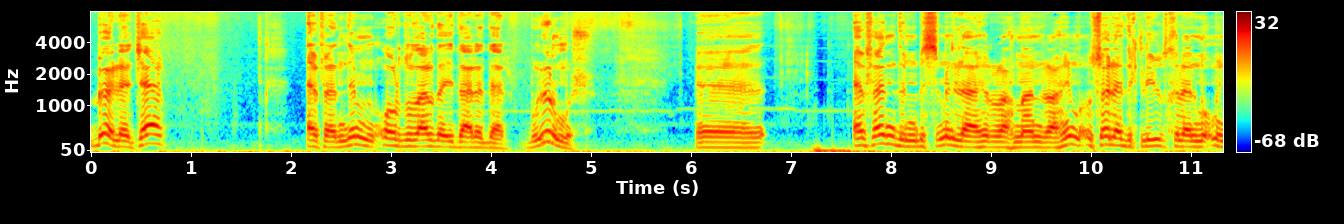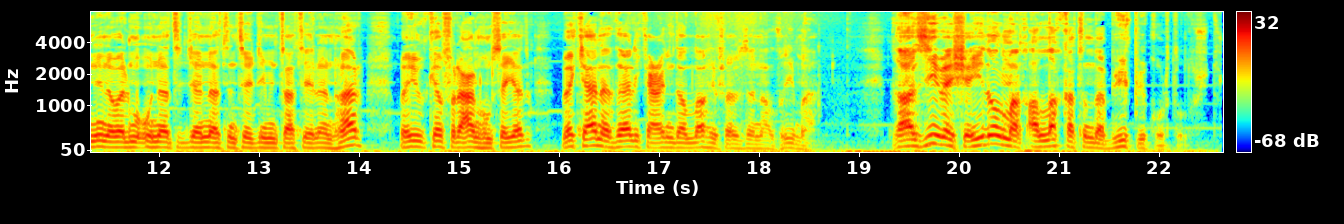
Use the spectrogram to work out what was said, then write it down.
Böylece efendim orduları da idare eder buyurmuş. Ee, Efendim Bismillahirrahmanirrahim. Söyledik li yudkhilel mu'minine vel mu'minati cennetin tecri min enhar ve yukaffir anhum seyyad ve kana zalika indallahi fevzen azima. Gazi ve şehit olmak Allah katında büyük bir kurtuluştur.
